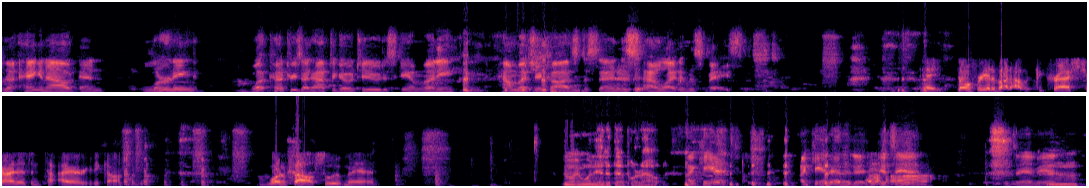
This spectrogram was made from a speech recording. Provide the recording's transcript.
the hanging out and learning what countries I'd have to go to to scam money, how much it costs to send a satellite into space. Hey, don't forget about how we could crash China's entire economy. One foul swoop, man. We might want to edit that part out. I can't. I can't edit it. It's in. Uh-huh. It's in, man.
